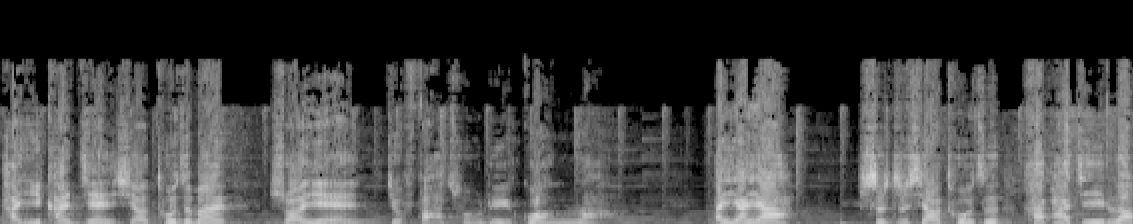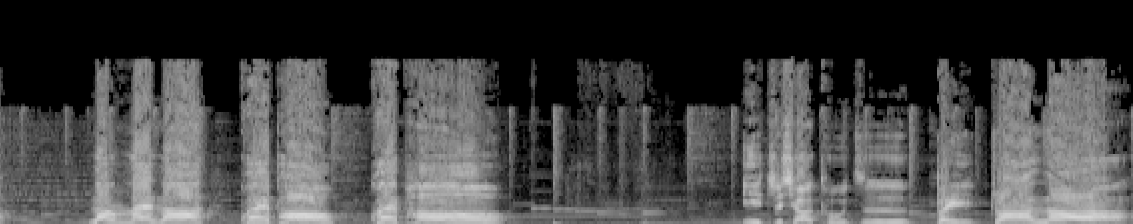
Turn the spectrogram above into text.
他一看见小兔子们，双眼就发出绿光了。哎呀呀！十只小兔子害怕极了，狼来啦！快跑，快跑！一只小兔子被抓了，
